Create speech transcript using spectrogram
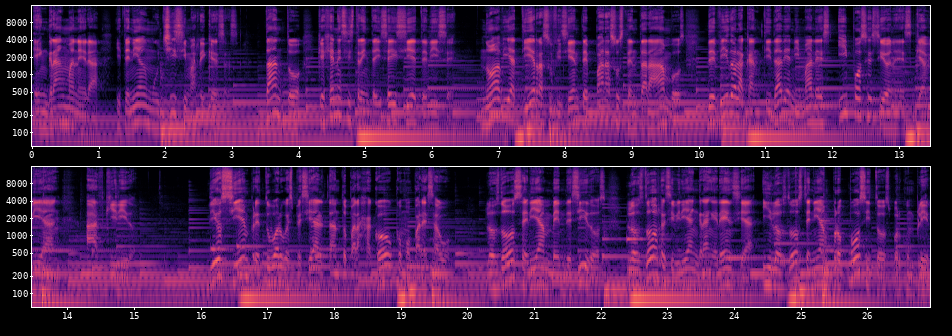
en gran manera y tenían muchísimas riquezas. Tanto que Génesis 36.7 dice, no había tierra suficiente para sustentar a ambos debido a la cantidad de animales y posesiones que habían adquirido. Dios siempre tuvo algo especial tanto para Jacob como para Esaú. Los dos serían bendecidos, los dos recibirían gran herencia y los dos tenían propósitos por cumplir.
